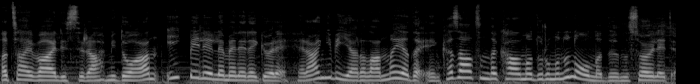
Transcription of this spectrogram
Hatay valisi Rahmi Doğan ilk belirlemelere göre herhangi bir yaralanma ya da enkaz altında kalma durumunun olmadığını söyledi.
